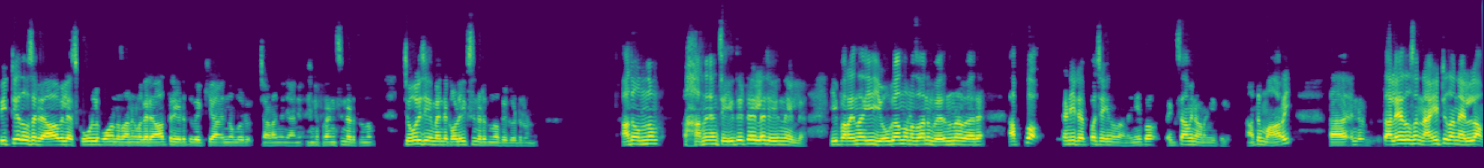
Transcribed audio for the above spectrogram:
പിറ്റേ ദിവസം രാവിലെ സ്കൂളിൽ പോകേണ്ട സാധനങ്ങളൊക്കെ രാത്രി എടുത്ത് വെക്കുക എന്നുള്ളൊരു ചടങ്ങ് ഞാൻ എന്റെ ഫ്രണ്ട്സിന്റെ അടുത്തുനിന്നും ജോലി ചെയ്യുമ്പോൾ എന്റെ കൊളീഗ്സിന്റെ അടുത്തുനിന്നും നിന്നൊക്കെ കേട്ടിട്ടുണ്ട്. അതൊന്നും അത് ഞാൻ ചെയ്തിട്ടേ ഇല്ല ചെയ്യുന്നേ ഇല്ല. ഈ പറയുന്ന ഈ യോഗ എന്ന് പറഞ്ഞ സാധനം വരുന്ന വരെ അപ്പോൾ എണീറ്റ് എപ്പോൾ ചെയ്യുന്നതാണ്? ഇനിയിപ്പോൾ എക്സാമിനാണെങ്കിൽ പോലും. അത് മാറി തലേ ദിവസം നൈറ്റ് തന്നെ എല്ലാം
